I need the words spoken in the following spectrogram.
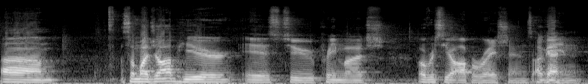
um, so my job here is to pretty much oversee our operations. Okay. I mean,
